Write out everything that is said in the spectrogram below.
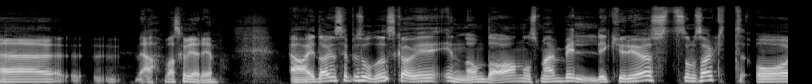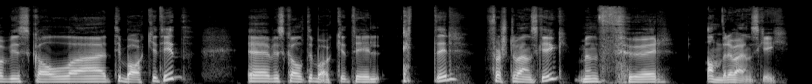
ja, hva skal vi gjøre, Jim? Ja, I dagens episode skal vi innom da noe som er veldig kuriøst, som sagt, og vi skal eh, tilbake i tid. Eh, vi skal tilbake til etter første verdenskrig, men før andre verdenskrig.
